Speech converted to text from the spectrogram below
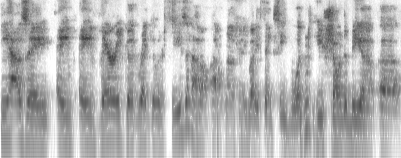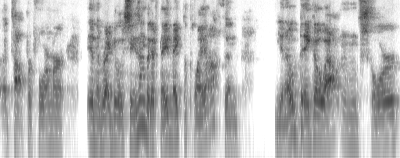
he has a, a a very good regular season. I don't I don't know if anybody thinks he wouldn't. He's shown to be a, a, a top performer in the regular season. But if they make the playoff, then you know they go out and score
